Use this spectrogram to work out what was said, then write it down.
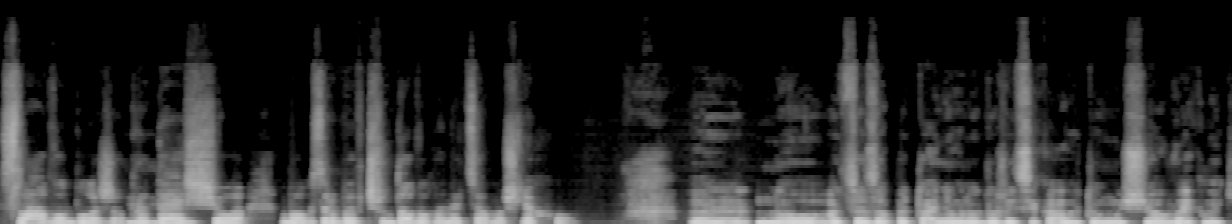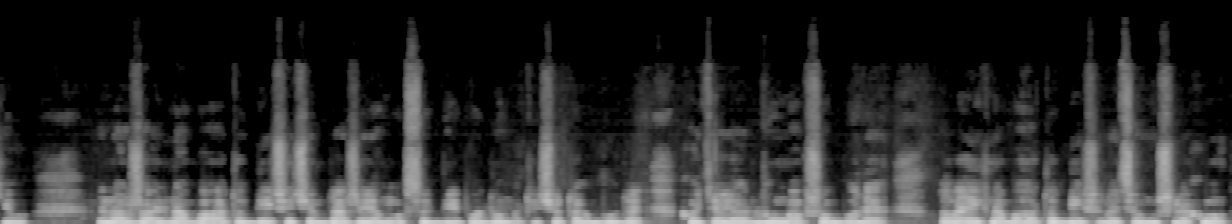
славу Божу, про Мгм. те, що Бог зробив чудового на цьому шляху. Ну, це запитання воно дуже цікаве, тому що викликів, на жаль, набагато більше, ніж навіть я мог собі подумати, що так буде. Хоча я думав, що буде, але їх набагато більше на цьому шляху.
